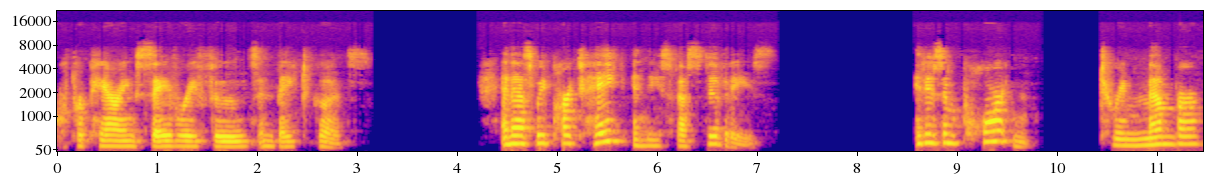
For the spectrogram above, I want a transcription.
or preparing savory foods and baked goods. And as we partake in these festivities, it is important to remember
